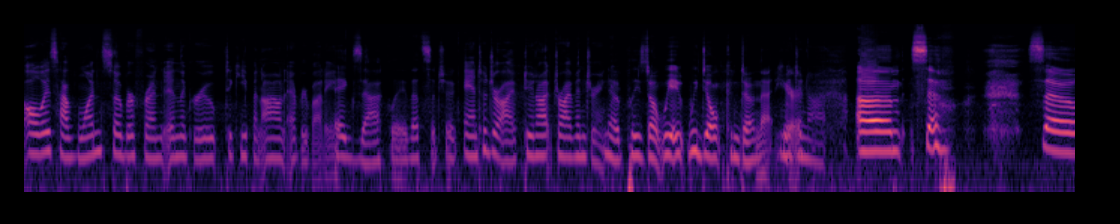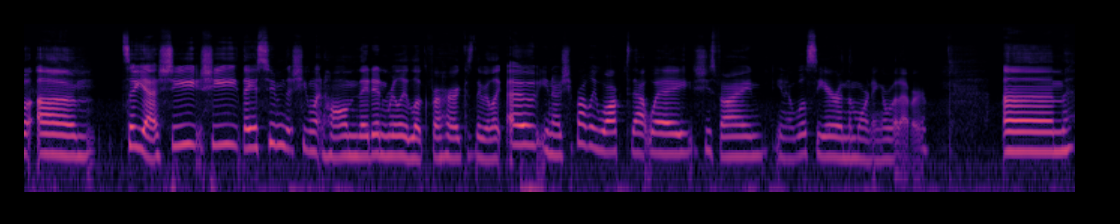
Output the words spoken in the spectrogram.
Always have one sober friend in the group to keep an eye on everybody. Exactly. That's such a and to drive. Do not drive and drink. no. Please don't. We we don't condone that We here. do not. Um. So, so um. So yeah, she she they assumed that she went home. They didn't really look for her because they were like, oh, you know, she probably walked that way. She's fine. You know, we'll see her in the morning or whatever. Um.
